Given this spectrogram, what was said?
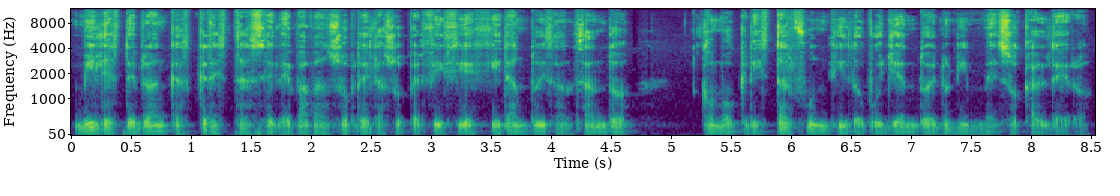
Miles de blancas crestas se elevaban sobre la superficie girando y danzando como cristal fundido bullendo en un inmenso caldero.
